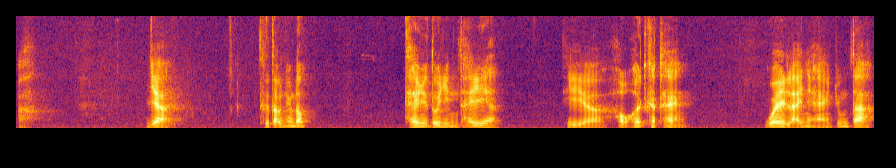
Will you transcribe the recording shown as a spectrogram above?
À, dạ, thưa tổng giám đốc, theo như tôi nhìn thấy thì ờ, hầu hết khách hàng quay lại nhà hàng chúng ta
